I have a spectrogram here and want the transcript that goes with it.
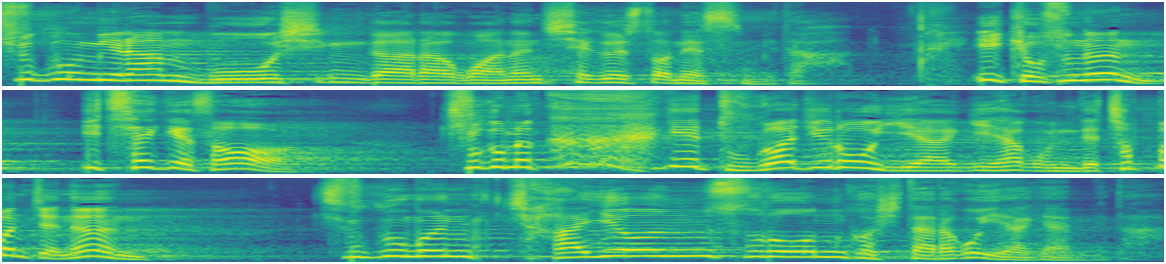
죽음이란 무엇인가라고 하는 책을 써냈습니다. 이 교수는 이 책에서 죽음을 크게 두 가지로 이야기하고 있는데 첫 번째는 죽음은 자연스러운 것이다라고 이야기합니다.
